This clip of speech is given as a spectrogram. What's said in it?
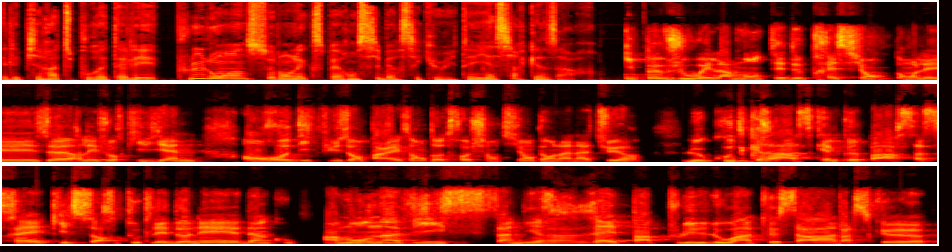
Et les pirates pourraient aller plus loin, selon l'expert en cybersécurité Yassir Kazar soir. Ils peuvent jouer la montée de pression dans les heures, les jours qui viennent, en rediffusant par exemple d'autres échantillons dans la nature. Le coup de grâce quelque part, ça serait qu'ils sortent toutes les données d'un coup. À mon avis, ça n'irait pas plus loin que ça, parce que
